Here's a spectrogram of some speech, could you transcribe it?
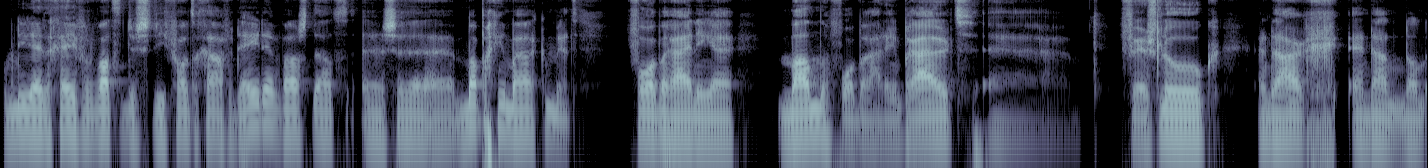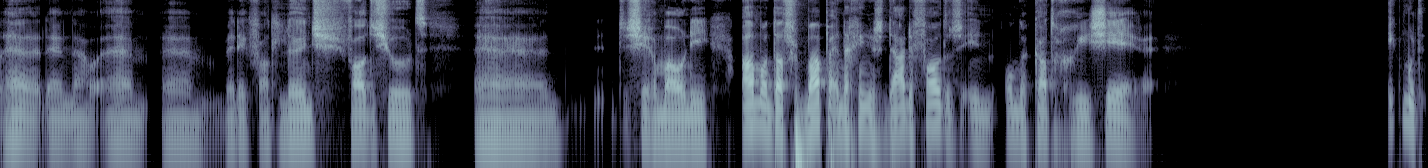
Om een idee te geven wat dus die fotografen deden, was dat uh, ze mappen gingen maken met voorbereidingen man, voorbereidingen bruid, first look, en, daar, en dan, dan hè, en nou, um, um, weet ik wat, lunch, fotoshoot, uh, ceremonie. Allemaal dat soort mappen. En dan gingen ze daar de foto's in onder categoriseren. Ik, moet,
